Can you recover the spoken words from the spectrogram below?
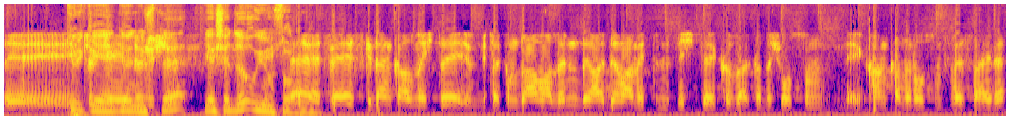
e, Türkiye'ye dönüşte dönüşü. yaşadığı uyum sorunu. Evet ve eskiden kalma işte bir takım davaların da devam ettirmesi işte kız arkadaş olsun, e, kankalar olsun vesaire.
